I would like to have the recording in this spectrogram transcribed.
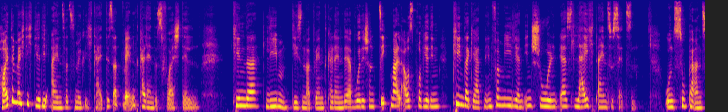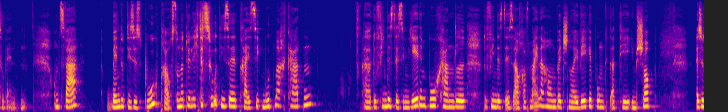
Heute möchte ich dir die Einsatzmöglichkeit des Adventkalenders vorstellen. Kinder lieben diesen Adventkalender. Er wurde schon zigmal ausprobiert in Kindergärten, in Familien, in Schulen. Er ist leicht einzusetzen und super anzuwenden. Und zwar, wenn du dieses Buch brauchst du natürlich dazu diese 30 Mutmachkarten du findest es in jedem Buchhandel, du findest es auch auf meiner Homepage neuewege.at im Shop. Also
